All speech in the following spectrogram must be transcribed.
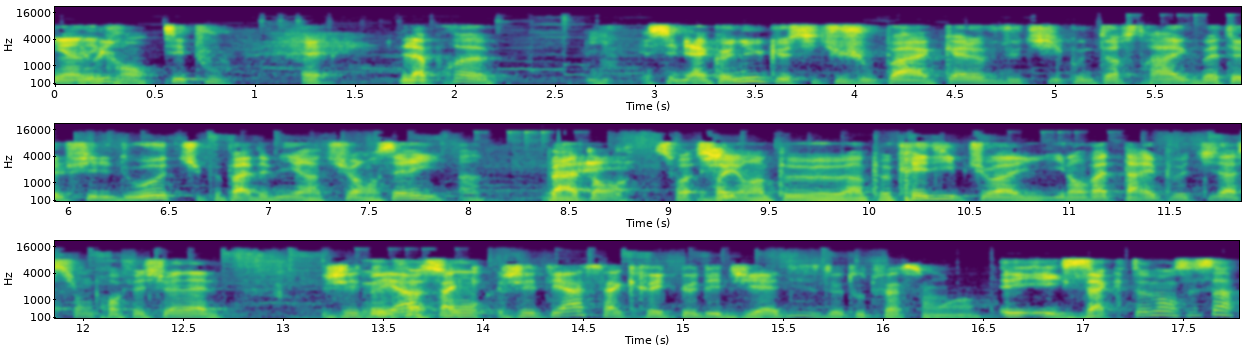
et un Eh oui. écran, c'est tout. Eh. La preuve. C'est bien connu que si tu joues pas à Call of Duty, Counter-Strike, Battlefield ou autre, tu peux pas devenir un tueur en série. Hein. Bah attends, So- soyons un peu, un peu crédibles, tu vois. Il en va de ta réputation professionnelle. GTA, Même façon- ça, GTA, ça crée que des djihadistes de toute façon. Hein. Et exactement, c'est ça.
